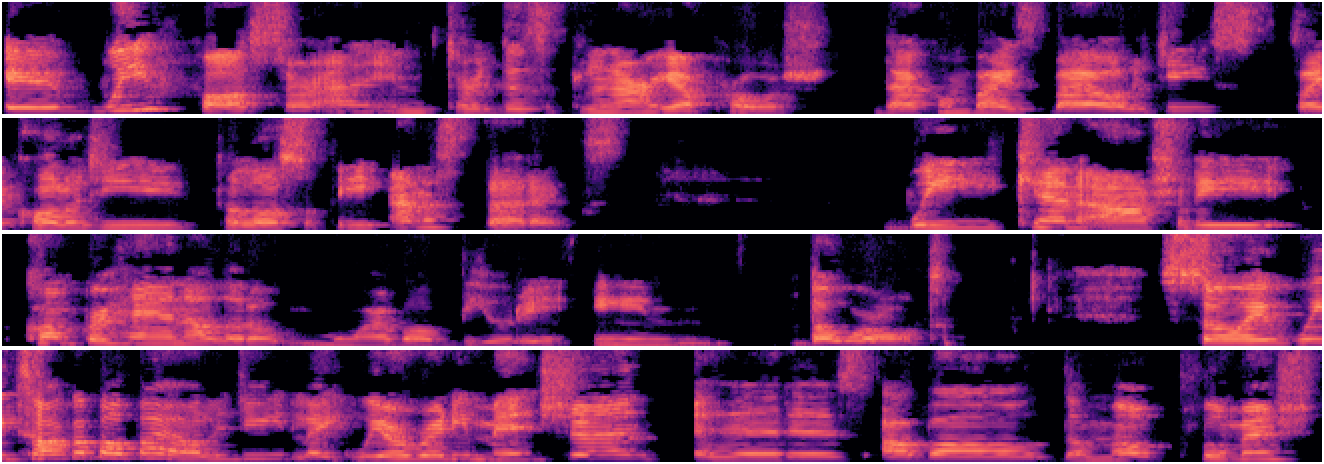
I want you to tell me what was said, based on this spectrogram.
if we foster an interdisciplinary approach that combines biology, psychology, philosophy, and aesthetics, we can actually comprehend a little more about beauty in the world. So if we talk about biology, like we already mentioned, it is about the male plumage,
